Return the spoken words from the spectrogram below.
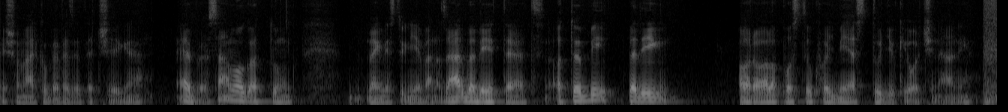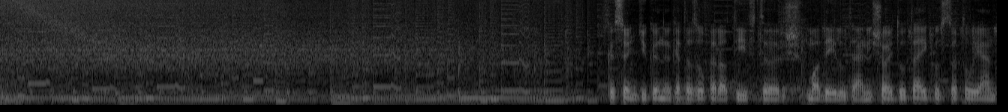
és a márka bevezetettsége. Ebből számolgattunk, megnéztük nyilván az árbevételt, a többit pedig arra alapoztuk, hogy mi ezt tudjuk jól csinálni. Köszöntjük Önöket az operatív törzs ma délutáni sajtótájékoztatóján,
